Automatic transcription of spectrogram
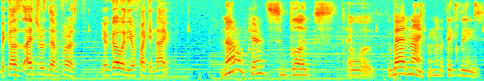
Because I chose them first. You go with your fucking knife. No, I don't care. It's blood. It's a w- bad knife. I'm gonna take these.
